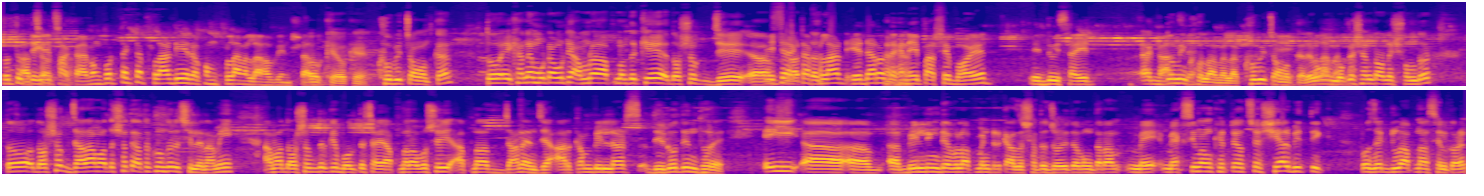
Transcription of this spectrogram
চতুর্দিকেই আচ্ছা, আচ্ছা। ফাঁকা এবং প্রত্যেকটা ফ্ল্যাটই এরকম খোলামেলা হবে ইনশাআল্লাহ। ওকে ওকে খুবই চমৎকার। তো এখানে মোটামুটি আমরা আপনাদেরকে দর্শক যে এটা একটা ফ্ল্যাট এটারও হ্যাঁ, দেখেন হ্যাঁ। এই পাশে ভয়েড এই দুই সাইড একদমই খোলামেলা খুবই চমৎকার এবং লোকেশনটা অনেক সুন্দর। তো দর্শক যারা আমাদের সাথে এতক্ষণ ধরে ছিলেন আমি আমার দর্শকদেরকে বলতে চাই আপনারা অবশ্যই আপনারা জানেন যে আরকাম বিল্ডার্স দীর্ঘদিন ধরে এই বিল্ডিং ডেভেলপমেন্টের কাজের সাথে জড়িত এবং তারা ম্যাক্সিমাম ক্ষেত্রে হচ্ছে শেয়ার ভিত্তিক প্রজেক্টগুলো আপনারা সেল করেন।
